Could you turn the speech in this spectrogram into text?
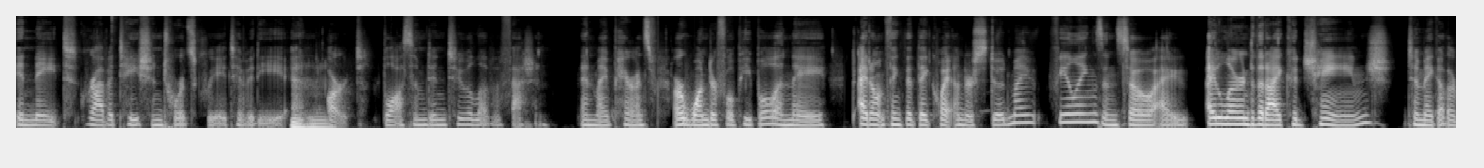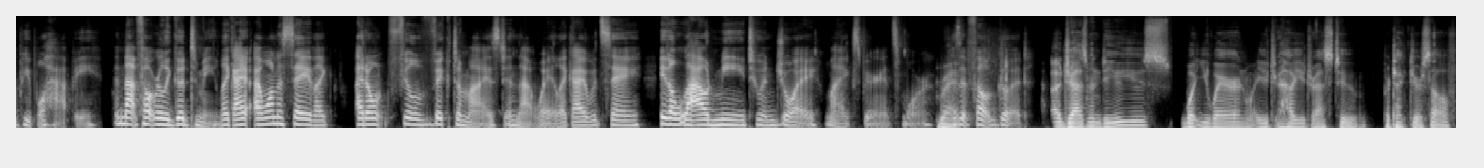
innate gravitation towards creativity and Mhm. art blossomed into a love of fashion. And my parents are wonderful people and they I don't think that they quite understood my feelings and so I I learned that I could change to make other people happy. And that felt really good to me. Like I I want to say like I don't feel victimized in that way. Like I would say it allowed me to enjoy my experience more Right. because it felt good. Uh, Jasmine, do you use what you wear and what you how you dress to protect yourself?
